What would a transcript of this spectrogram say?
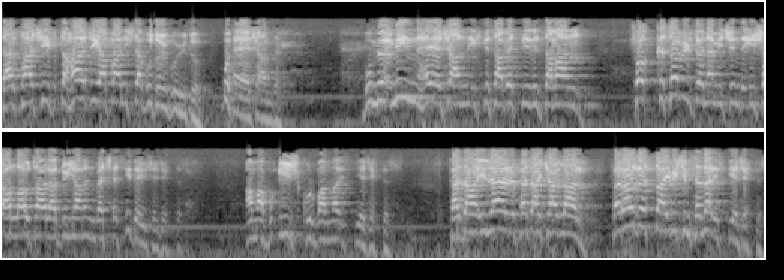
sertacı iftihacı yapan işte bu duyguydu. Bu heyecandı. Bu mümin heyecanını iktisap ettiğiniz zaman çok kısa bir dönem içinde inşallah Teala dünyanın veçesi değişecektir. Ama bu iş kurbanlar isteyecektir. Fedailer, fedakarlar, feragat sahibi kimseler isteyecektir.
